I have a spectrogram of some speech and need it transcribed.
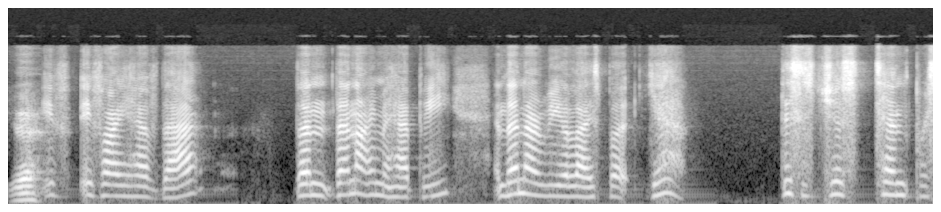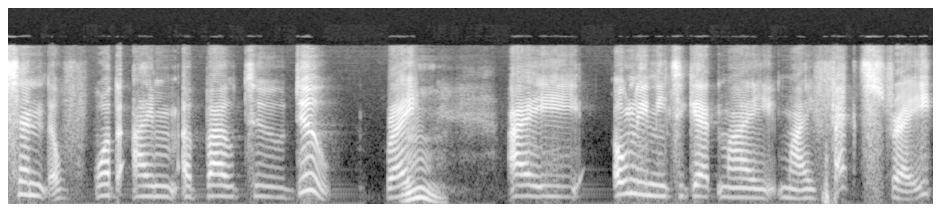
yeah. if, if I have that. Then, then I'm happy. And then I realized, but yeah, this is just 10% of what I'm about to do, right? Mm. I only need to get my, my facts straight,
